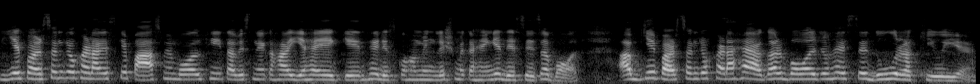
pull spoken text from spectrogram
ये पर्सन जो खड़ा है इसके पास में बॉल थी तब इसने कहा यह एक गेंद है जिसको हम इंग्लिश में कहेंगे दिस इज़ अ बॉल अब ये पर्सन जो खड़ा है अगर बॉल जो है इससे दूर रखी हुई है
